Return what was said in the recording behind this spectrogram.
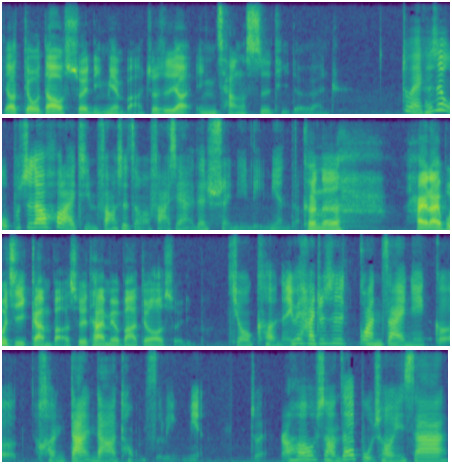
要丢到水里面吧，就是要隐藏尸体的感觉。对，可是我不知道后来警方是怎么发现还在水泥里面的。可能还来不及干吧，所以他还没有把它丢到水里吧。有可能，因为他就是灌在那个很大很大的桶子里面。对，然后想再补充一下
